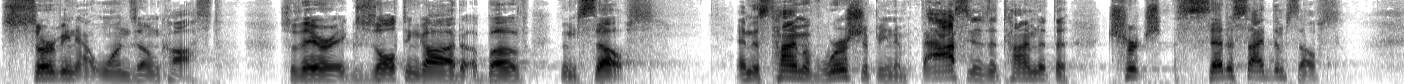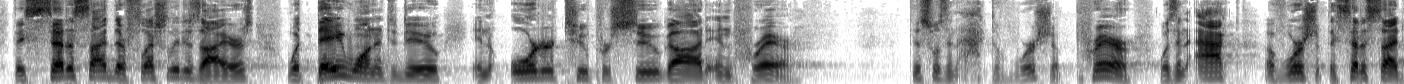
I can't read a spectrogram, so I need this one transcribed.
serving at one's own cost. So they are exalting God above themselves. And this time of worshiping and fasting is a time that the church set aside themselves they set aside their fleshly desires, what they wanted to do, in order to pursue God in prayer. This was an act of worship. Prayer was an act of worship. They set aside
